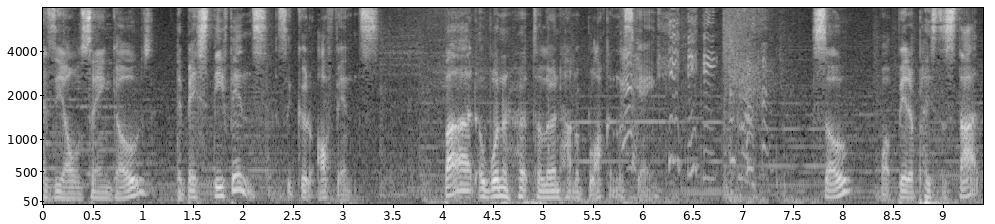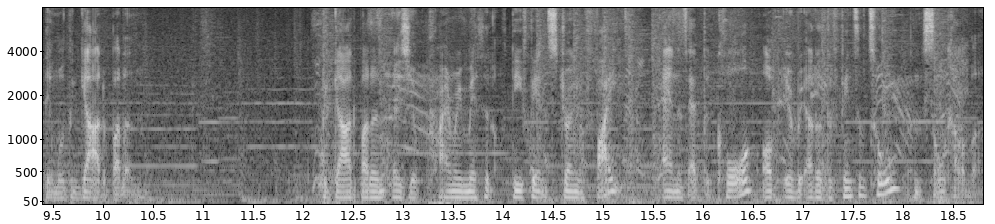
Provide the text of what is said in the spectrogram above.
As the old saying goes, the best defense is a good offense. But it wouldn't hurt to learn how to block in this game. So, what better place to start than with the guard button. The guard button is your primary method of defense during a fight and is at the core of every other defensive tool in Soul Calibur.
